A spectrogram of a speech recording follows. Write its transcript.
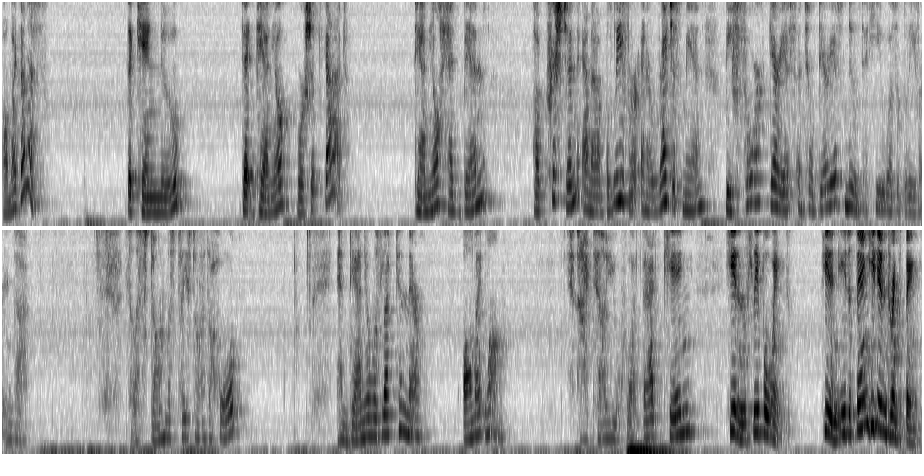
Oh my goodness the king knew that Daniel worshiped God. Daniel had been a Christian and a believer and a righteous man before Darius until Darius knew that he was a believer in God. So a stone was placed over the hole, and Daniel was left in there all night long. And I tell you what, that king, he didn't sleep a wink. He didn't eat a thing, he didn't drink a thing.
